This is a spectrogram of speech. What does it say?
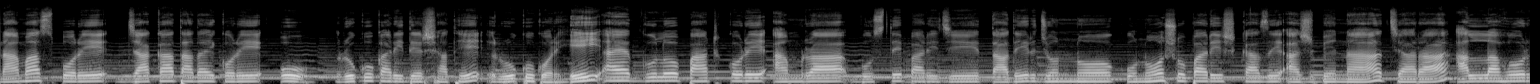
নামাজ পড়ে জাকাত আদায় করে ও রুকুকারীদের সাথে রুকু করে। এই আয়াতগুলো পাঠ করে আমরা বুঝতে পারি যে তাদের জন্য কোনো সুপারিশ কাজে আসবে না যারা আল্লাহর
